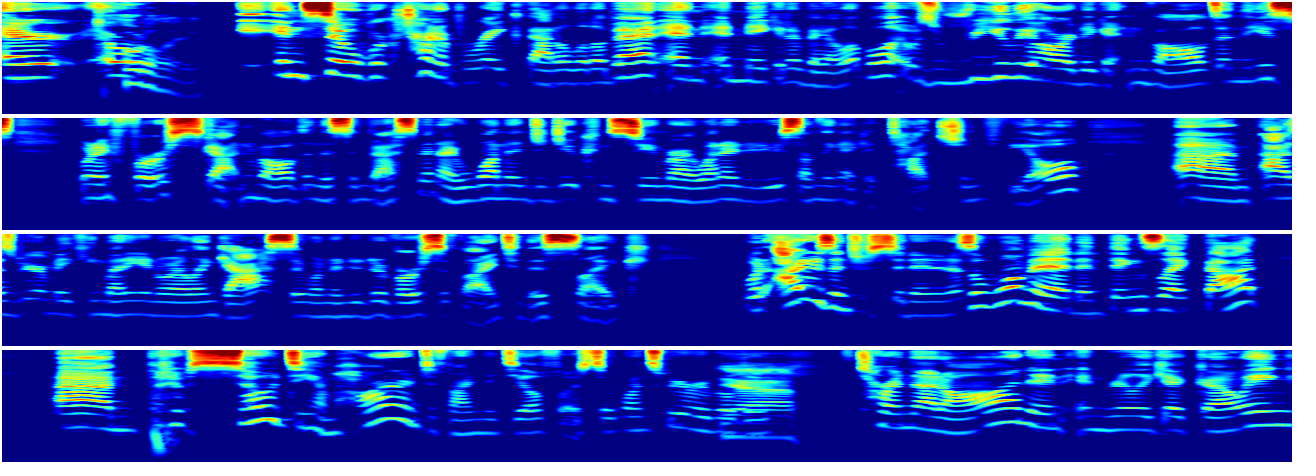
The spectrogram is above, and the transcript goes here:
er, or, totally and so we're trying to break that a little bit and and make it available it was really hard to get involved in these when i first got involved in this investment i wanted to do consumer i wanted to do something i could touch and feel um, as we were making money in oil and gas i wanted to diversify to this like what i was interested in as a woman and things like that um, but it was so damn hard to find the deal flow so once we were able yeah. to turn that on and, and really get going,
